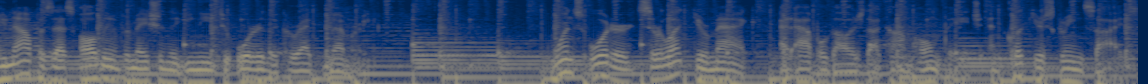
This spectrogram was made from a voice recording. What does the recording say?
You now possess all the information that you need to order the correct memory. Once ordered, select your Mac at appledollars.com homepage and click your screen size.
